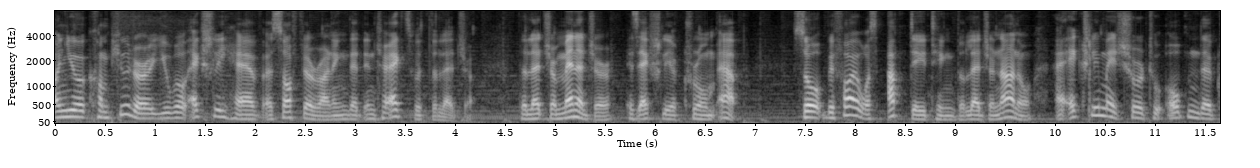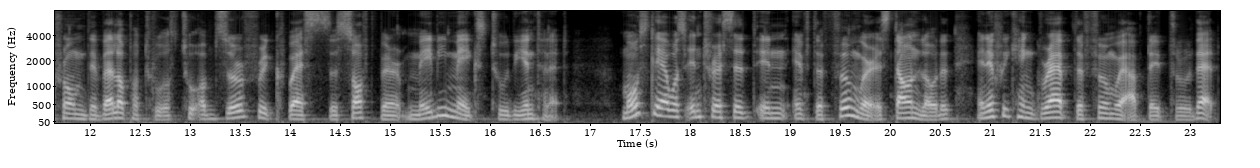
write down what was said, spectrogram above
On your computer, you will actually have a software running that interacts with the ledger. The Ledger Manager is actually a Chrome app. So before I was updating the Ledger Nano, I actually made sure to open the Chrome developer tools to observe requests the software maybe makes to the internet. Mostly I was interested in if the firmware is downloaded and if we can grab the firmware update through that.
